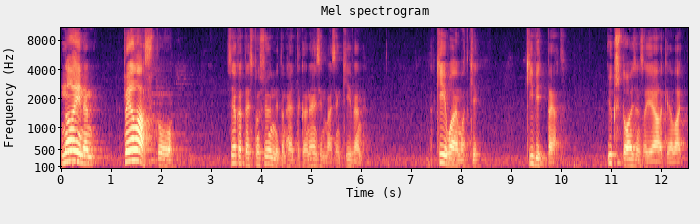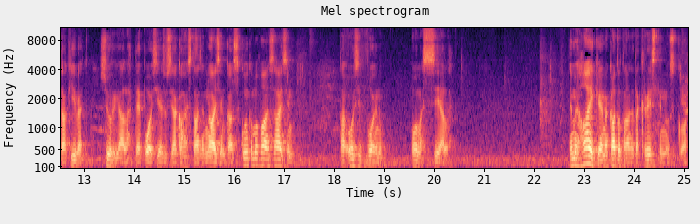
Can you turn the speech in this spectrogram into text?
nainen pelastuu. Se, joka teistä on synnitön, heittäköön ensimmäisen kiven. Ja kiivaimmatkin kivittäjät yksi toisensa jälkeen laittaa kivet syrjään, lähtee pois. Jeesus jää kahdestaan sen naisen kanssa. Kuinka mä vaan saisin tai olisin voinut olla siellä. Ja me haikeena katsotaan tätä kristinuskoa.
